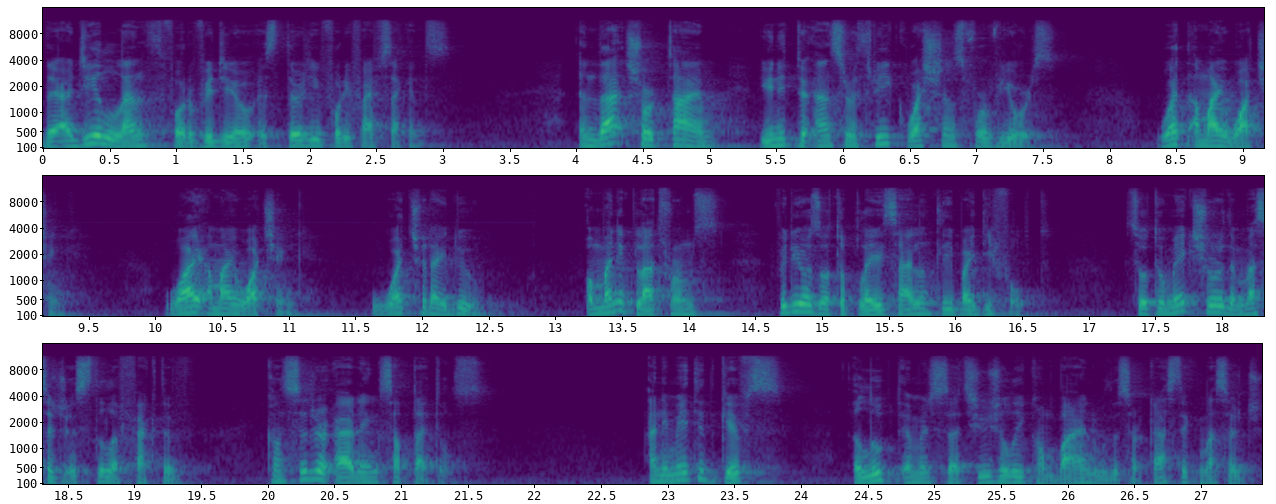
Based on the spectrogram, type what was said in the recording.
The ideal length for a video is 30-45 seconds. In that short time, you need to answer three questions for viewers. What am I watching? Why am I watching? What should I do? On many platforms, videos autoplay silently by default. So to make sure the message is still effective, consider adding subtitles. Animated GIFs, a looped image that's usually combined with a sarcastic message,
